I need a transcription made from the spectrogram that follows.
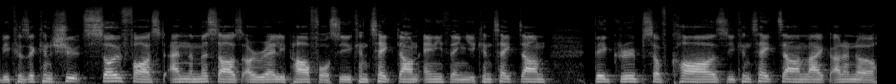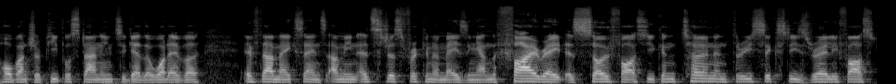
because it can shoot so fast, and the missiles are really powerful. So you can take down anything. You can take down big groups of cars. You can take down like I don't know a whole bunch of people standing together, whatever if that makes sense. I mean, it's just freaking amazing, and the fire rate is so fast. You can turn in 360s really fast.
